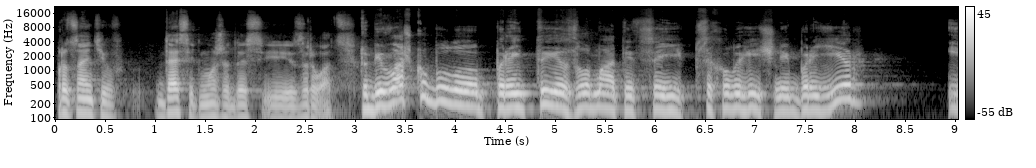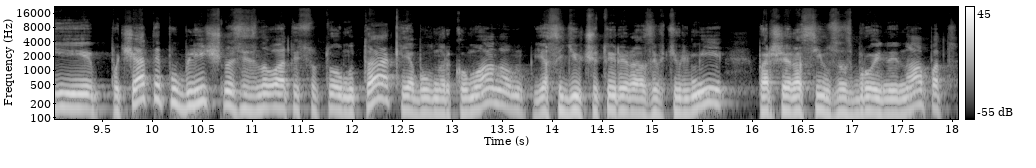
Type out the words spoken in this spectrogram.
процентів 10 може десь і зриватися. Тобі важко було перейти, зламати цей психологічний бар'єр і почати публічно зізнаватись у тому, так, я був наркоманом, я сидів чотири рази в тюрмі, перший раз сів за збройний напад.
